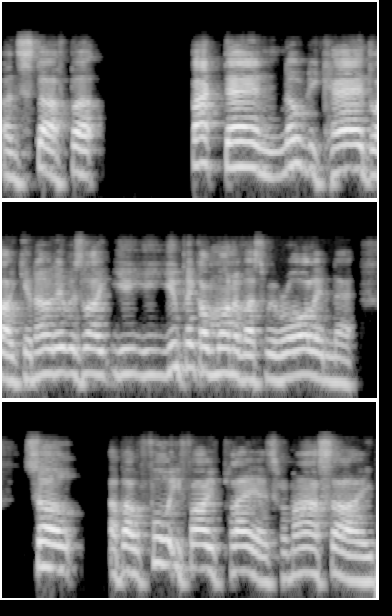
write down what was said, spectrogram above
and stuff. But back then nobody cared like you know it was like you, you you pick on one of us we were all in there. So about 45 players from our side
